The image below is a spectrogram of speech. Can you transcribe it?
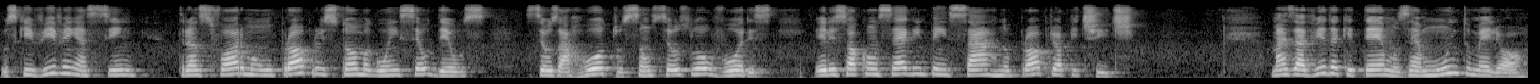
Os que vivem assim transformam um próprio estômago em seu Deus. Seus arrotos são seus louvores. Eles só conseguem pensar no próprio apetite. Mas a vida que temos é muito melhor.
